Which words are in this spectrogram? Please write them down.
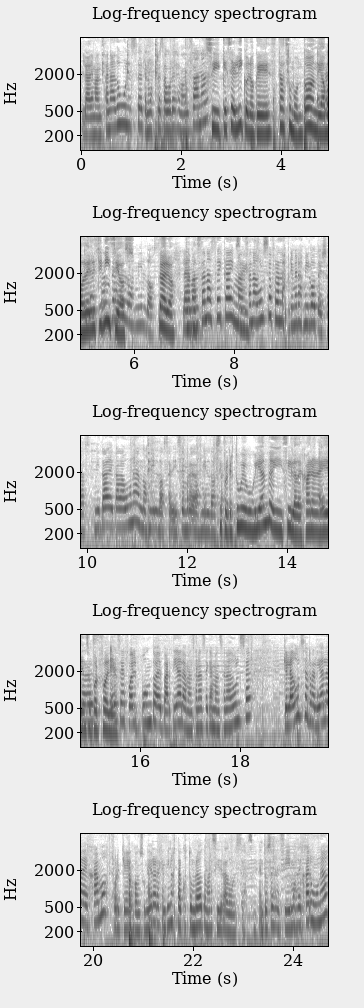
la de manzana dulce. Tenemos tres sabores de manzana. Sí, que es el icono que está hace un montón, digamos, de los son de inicios. 2012. Claro. La de manzana seca y Sí. manzana dulce fueron las primeras mil botellas. Mitad de cada una en 2012, diciembre de 2012. Sí, porque estuve googleando y sí, lo dejaron ahí en su portfolio. Ese fue el punto de partida, la manzana seca y manzana dulce. Que la dulce en realidad la dejamos porque el consumidor argentino está acostumbrado a tomar sidra dulce. Entonces decidimos dejar una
